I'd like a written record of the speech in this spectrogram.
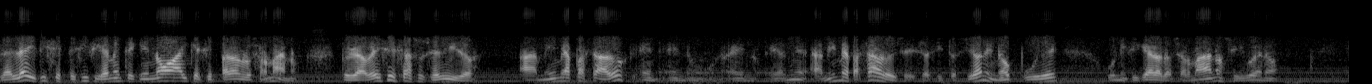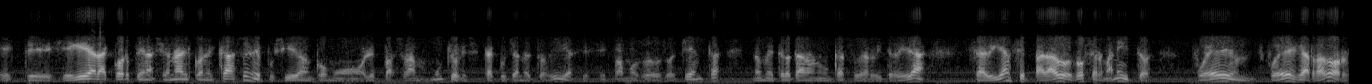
La ley dice específicamente que no hay que separar a los hermanos, pero a veces ha sucedido. A mí me ha pasado, en, a mí me ha pasado esa situación y no pude unificar a los hermanos y bueno, Este, llegué a la Corte Nacional con el caso y me pusieron, como le pasó a muchos que se está escuchando estos días, ese famoso 280, no me trataron un caso de arbitrariedad. Se habían separado dos hermanitos, fue, fue desgarrador.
